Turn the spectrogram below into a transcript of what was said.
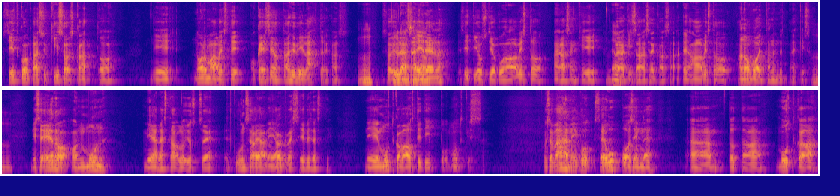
sitten kun on päässyt kisoissa kattoa, niin normaalisti, okei se ottaa hyviä lähtöjä kanssa. Mm. Se on yleensä, Yleensä joo. edellä, ja sitten just joku Haavisto ajaa sen kiinni, Joo. ajaa kisaa sen kanssa, ja Haavistohan on voittanut nyt näitä kisoja. Mm. Niin se ero on mun mielestä ollut just se, että kun se ajaa niin aggressiivisesti, niin mutkavauhti tippuu mutkissa. Kun se vähän niin kuin se uppoo sinne ää, tota, mutkaa,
